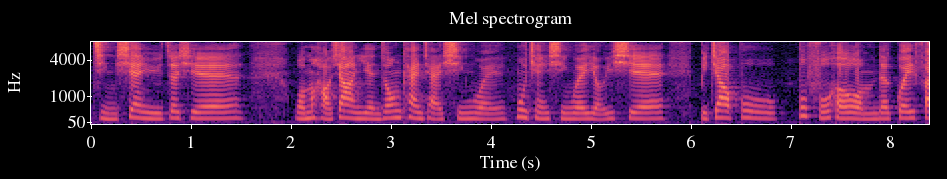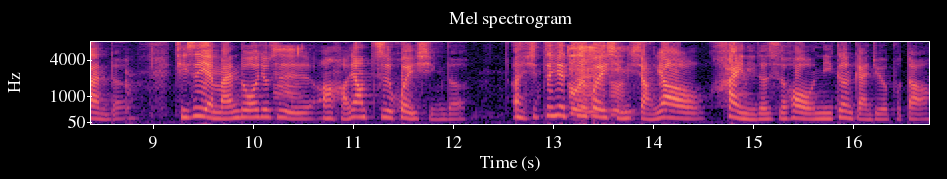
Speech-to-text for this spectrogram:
仅限于这些我们好像眼中看起来行为，目前行为有一些比较不不符合我们的规范的，其实也蛮多，就是啊，好像智慧型的，哎，这些智慧型想要害你的时候，你更感觉不到。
